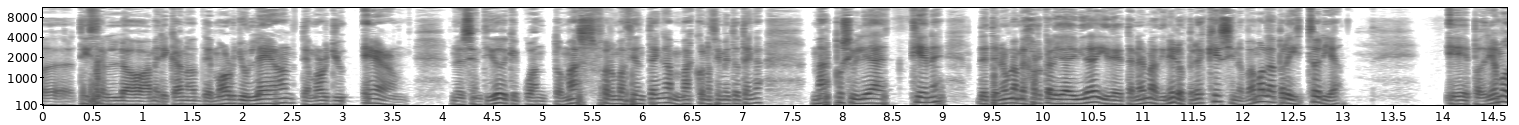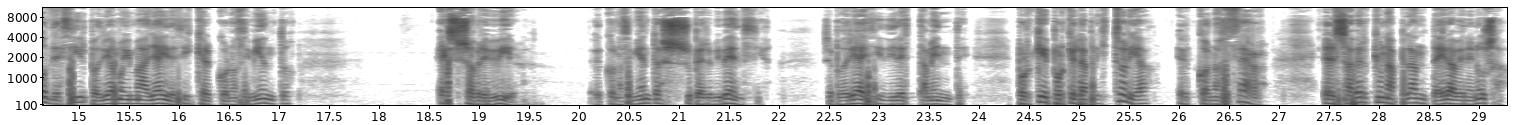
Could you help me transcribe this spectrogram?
eh, dicen los americanos, the more you learn, the more you earn, en el sentido de que cuanto más formación tengas, más conocimiento tengas, más posibilidades tienes de tener una mejor calidad de vida y de tener más dinero. Pero es que si nos vamos a la prehistoria, eh, podríamos decir, podríamos ir más allá y decir que el conocimiento es sobrevivir, el conocimiento es supervivencia, se podría decir directamente. ¿Por qué? Porque en la prehistoria el conocer el saber que una planta era venenosa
